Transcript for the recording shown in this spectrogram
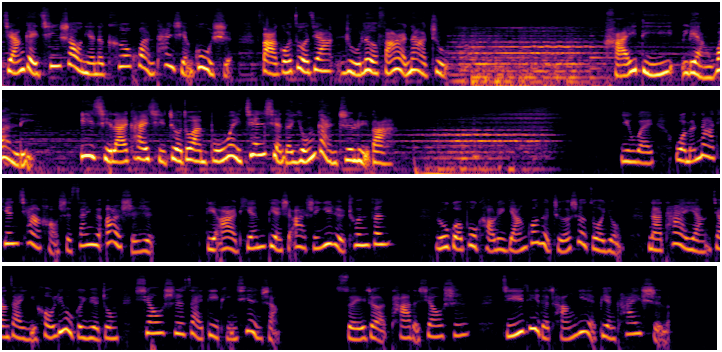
讲给青少年的科幻探险故事，法国作家儒勒·凡尔纳著，《海底两万里》，一起来开启这段不畏艰险的勇敢之旅吧。因为我们那天恰好是三月二十日，第二天便是二十一日春分。如果不考虑阳光的折射作用，那太阳将在以后六个月中消失在地平线上。随着它的消失，极地的长夜便开始了。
